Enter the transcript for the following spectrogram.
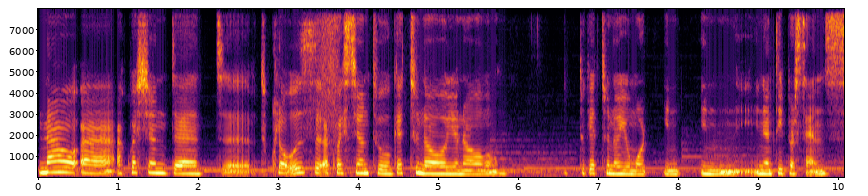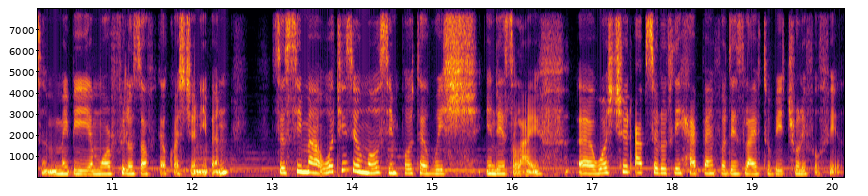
Now, uh, a question that uh, to close, a question to get to know, you know, to get to know you more in in in a deeper sense, maybe a more philosophical question even. So, Sima, what is your most important wish in this life? Uh, what should absolutely happen for this life to be truly fulfilled?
